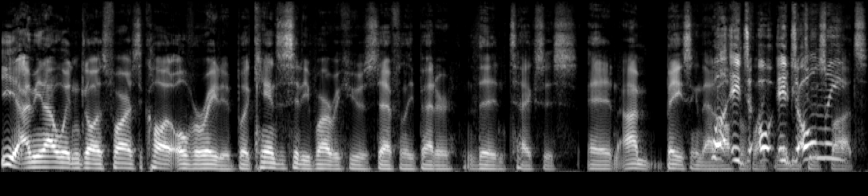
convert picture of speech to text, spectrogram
Yeah, I mean, I wouldn't go as far as to call it overrated, but Kansas City barbecue is definitely better than Texas, and I'm basing that Well, off it's of like it's only- spots.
